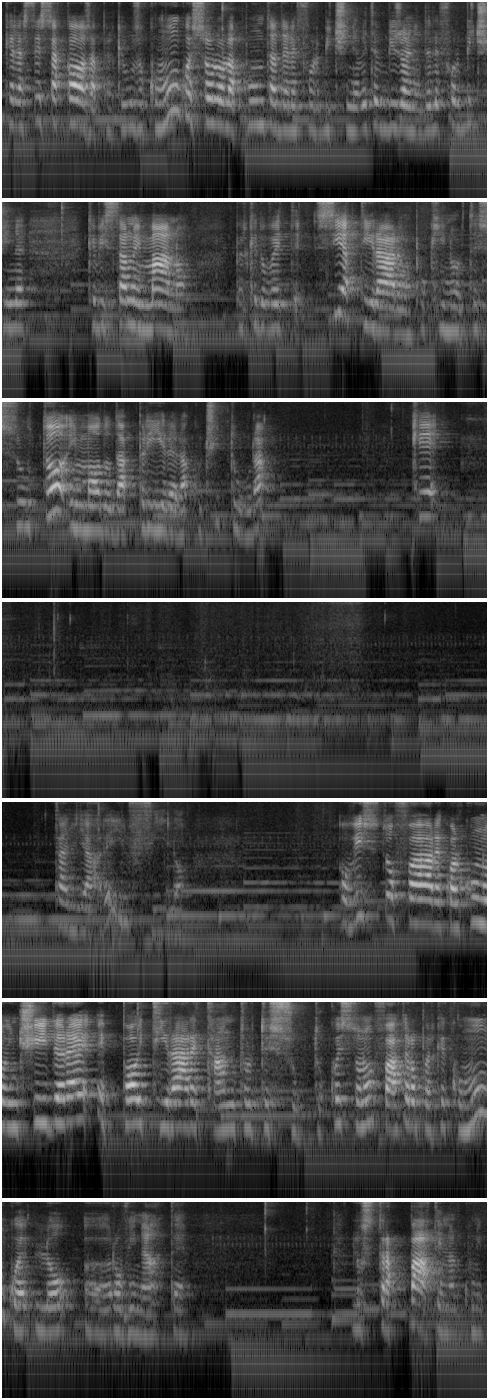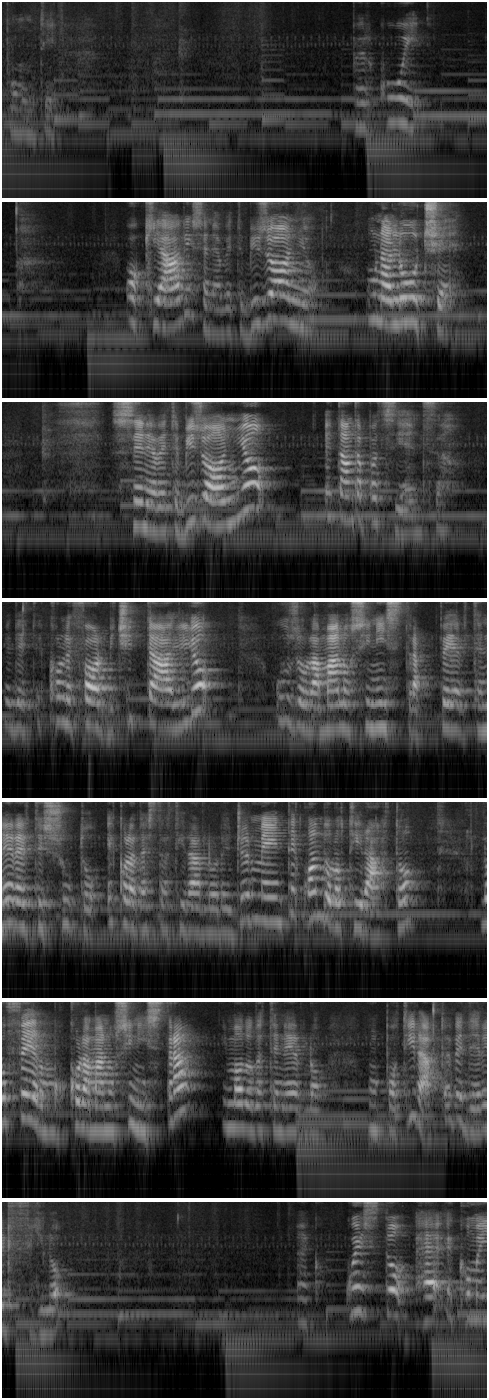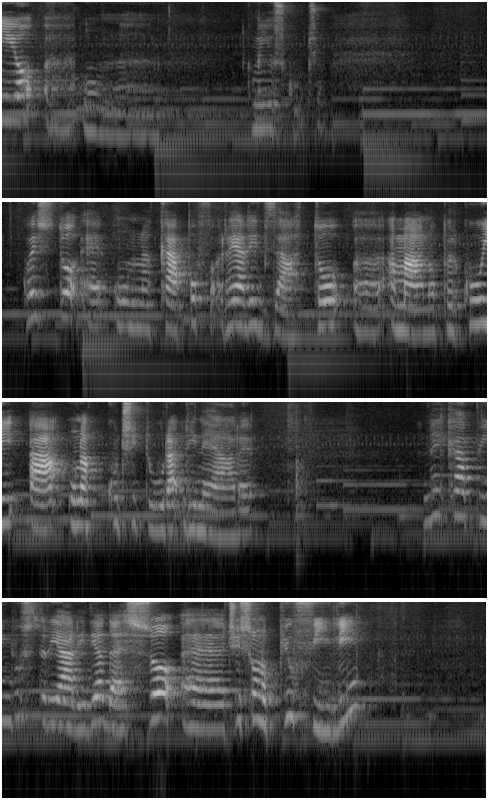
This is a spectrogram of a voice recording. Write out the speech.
che è la stessa cosa perché uso comunque solo la punta delle forbicine. Avete bisogno delle forbicine che vi stanno in mano perché dovete sia tirare un pochino il tessuto in modo da aprire la cucitura che tagliare il filo. Ho visto fare qualcuno incidere e poi tirare tanto il tessuto. Questo non fatelo perché comunque lo eh, rovinate lo strappate in alcuni punti per cui occhiali se ne avete bisogno una luce se ne avete bisogno e tanta pazienza. Vedete con le forbici taglio uso la mano sinistra per tenere il tessuto e con la destra tirarlo leggermente. Quando l'ho tirato lo fermo con la mano sinistra in modo da tenerlo un po' tirato e vedere il filo questo è come io, uh, un, come io scuccio. Questo è un capo realizzato uh, a mano per cui ha una cucitura lineare. Nei capi industriali di adesso eh, ci sono più fili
